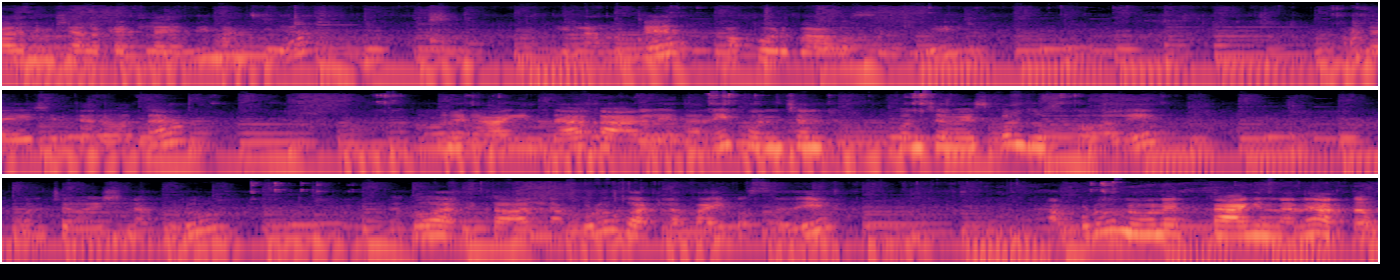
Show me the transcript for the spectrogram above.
పది నిమిషాలకు ఎట్లా అయింది మంచిగా? ఇలా ఉంటే పకోడీ బాగా వస్తుంది. ఇలా వేసిన తర్వాత నూనె కాగిందా కాగలేదని కొంచెం కొంచెం వేసుకొని చూసుకోవాలి. కొంచెం వేసినప్పుడు ఇదిగో అది కాలినప్పుడు అట్లా పైకి వస్తుంది. అప్పుడు నూనె కాగిందని అర్థం.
